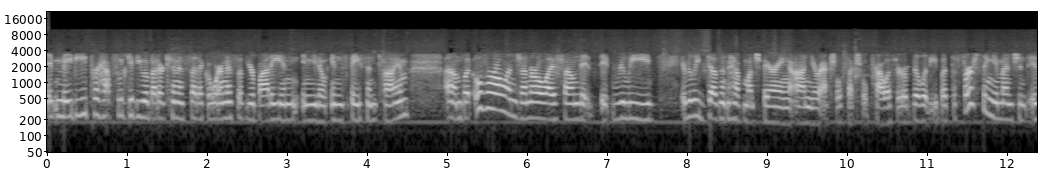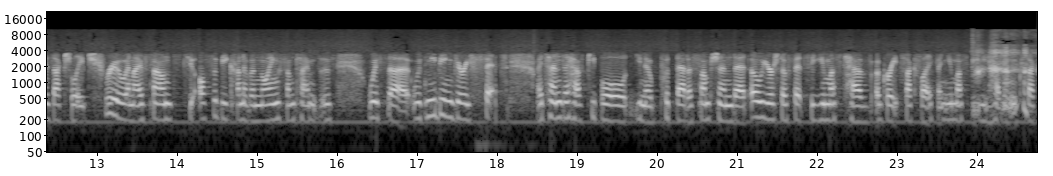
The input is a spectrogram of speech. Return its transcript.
it maybe perhaps would give you a better kinesthetic awareness of your body in, in you know in space and time. Um, but overall, in general, I found it, it really it really doesn't have much bearing on your actual sexual prowess or ability. But the first thing you mentioned is actually true, and I found to also be kind of annoying sometimes is with uh, with me being very fit. I tend to have people, you know, put that assumption that oh, you're so fit, so you must have a great sex life, and you must be having sex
